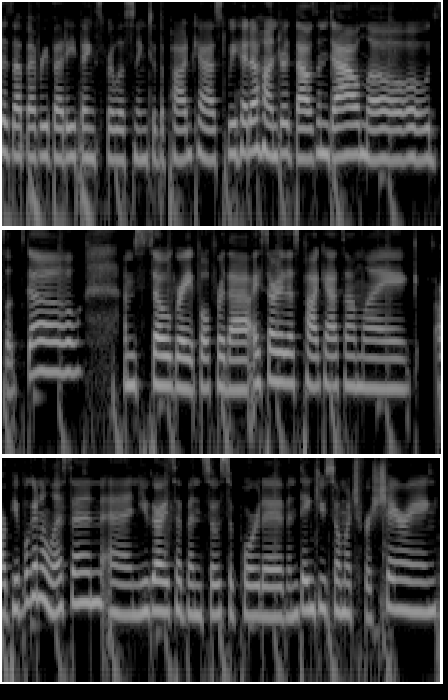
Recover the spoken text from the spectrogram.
What is up, everybody? Thanks for listening to the podcast. We hit 100,000 downloads. Let's go. I'm so grateful for that. I started this podcast on like, are people going to listen? And you guys have been so supportive. And thank you so much for sharing,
